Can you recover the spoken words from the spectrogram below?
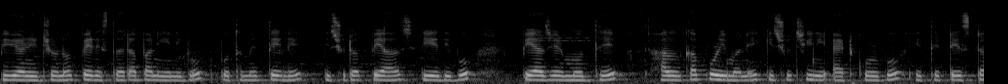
বিরিয়ানির জন্য পেরেস্তাটা বানিয়ে নিব। প্রথমে তেলে কিছুটা পেঁয়াজ দিয়ে দিব। পেঁয়াজের মধ্যে হালকা পরিমাণে কিছু চিনি অ্যাড করব, এতে টেস্টটা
